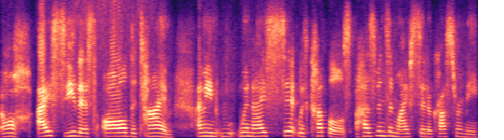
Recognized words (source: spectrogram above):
oh I see this all the time. I mean, w- when I sit with couples, husbands and wives sit across from me,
